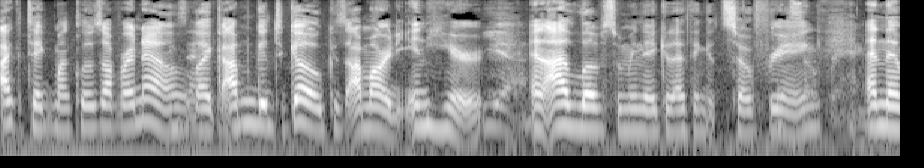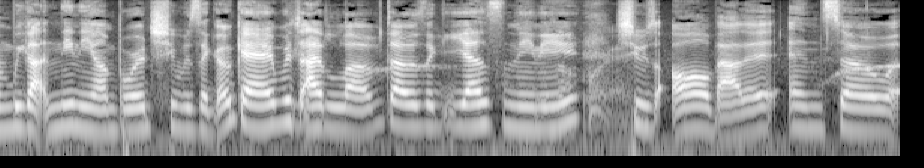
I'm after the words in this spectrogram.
I could take my clothes off right now. Like I'm good to go because I'm already in here. Yeah. And I love swimming naked. I think it's so freeing. freeing. And then we got Nini on board. She was like, okay, which I loved. I was like, yes, Nini. all for it. She was all about it. And so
